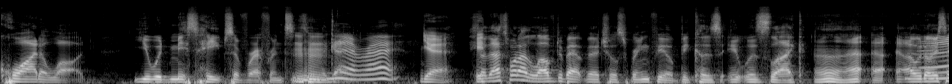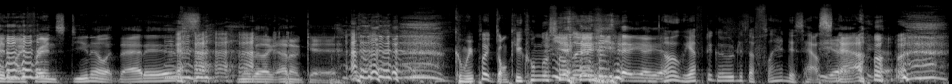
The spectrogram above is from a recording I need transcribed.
quite a lot, you would miss heaps of references in the game. Yeah, right. yeah. So It- that's what I loved about Virtual Springfield because it was like, uh, uh, I would always say to my friends, "Do you know what that is?" And they'd be like, "I don't care." can we play Donkey Kong or something? yeah, yeah, yeah. Oh, we have to go to the Flanders house Yeah, now.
